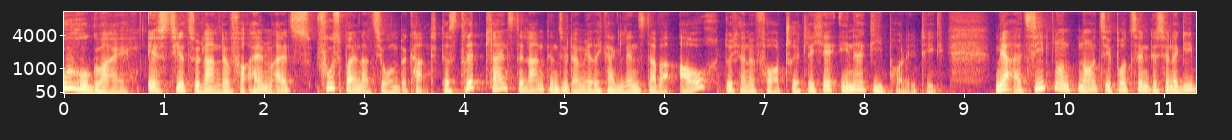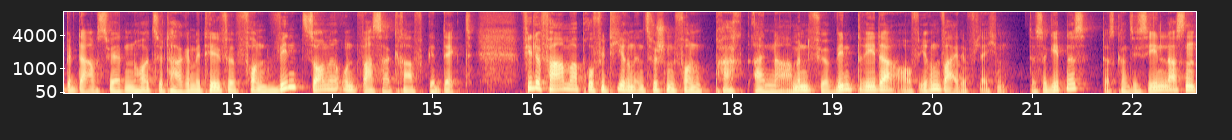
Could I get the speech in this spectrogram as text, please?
Uruguay ist hierzulande vor allem als Fußballnation bekannt. Das drittkleinste Land in Südamerika glänzt aber auch durch eine fortschrittliche Energiepolitik. Mehr als 97 Prozent des Energiebedarfs werden heutzutage mit Hilfe von Wind, Sonne und Wasserkraft gedeckt. Viele Farmer profitieren inzwischen von Prachteinnahmen für Windräder auf ihren Weideflächen. Das Ergebnis, das kann sich sehen lassen,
